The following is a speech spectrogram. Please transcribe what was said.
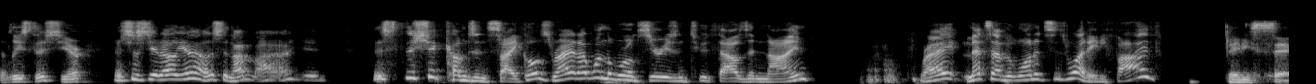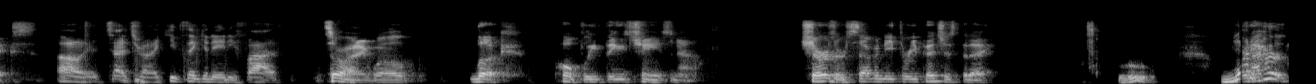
At least this year, it's just you know, yeah. Listen, I'm I, this this shit comes in cycles, right? I won the World Series in 2009, right? Mets haven't won it since what 85, 86. Oh, that's right. I keep thinking 85. It's all right. Well, look, hopefully things change now. Scherzer 73 pitches today. Ooh. What hurt?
